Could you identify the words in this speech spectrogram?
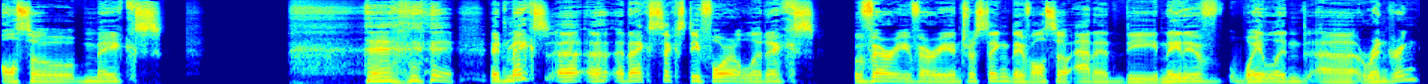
also makes. it makes uh, an x64 Linux very very interesting they've also added the native wayland uh, rendering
